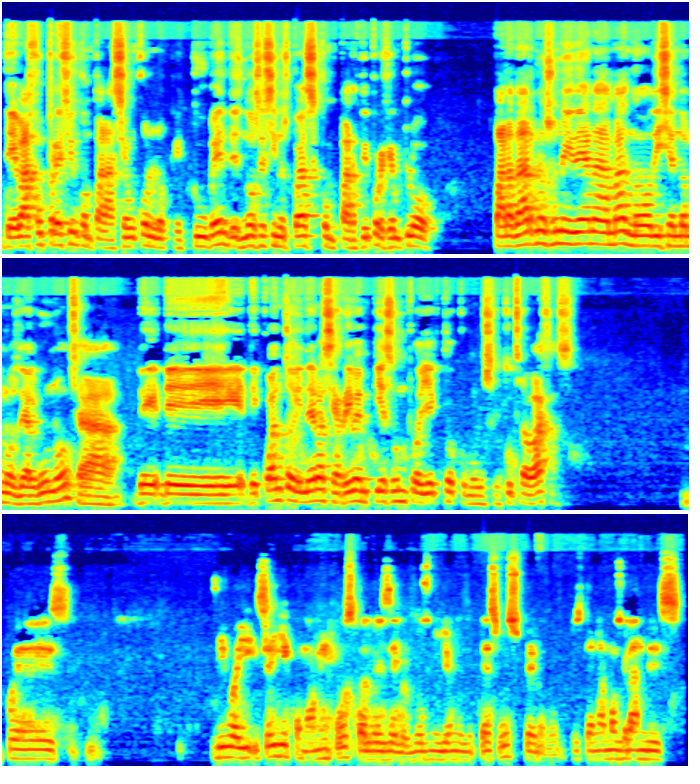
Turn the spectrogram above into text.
de bajo precio en comparación con lo que tú vendes. No sé si nos puedas compartir, por ejemplo, para darnos una idea nada más, no diciéndonos de alguno, o sea, de, cuánto dinero hacia arriba empieza un proyecto como los que tú trabajas. Pues, digo, ahí hay económicos, tal vez de los dos millones de pesos, pero pues tenemos grandes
